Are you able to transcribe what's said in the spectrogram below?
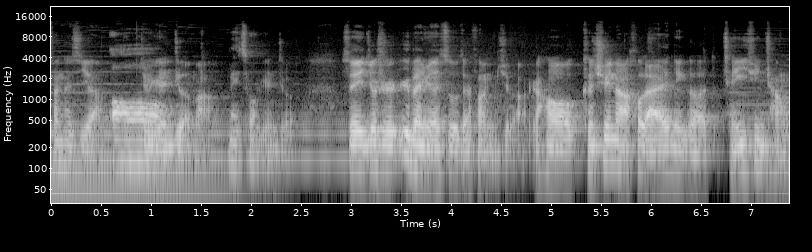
范特西啊，哦就是忍者嘛，没错，忍者，所以就是日本元素再放进去了。然后 Katrina 后来那个陈奕迅唱了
